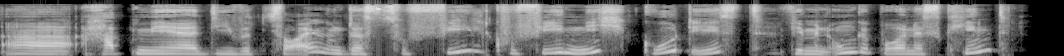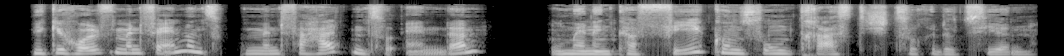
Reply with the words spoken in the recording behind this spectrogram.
äh, hat mir die Überzeugung, dass zu viel Koffein nicht gut ist für mein ungeborenes Kind, mir geholfen, mein, Verändern, mein Verhalten zu ändern, um meinen Kaffeekonsum drastisch zu reduzieren.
